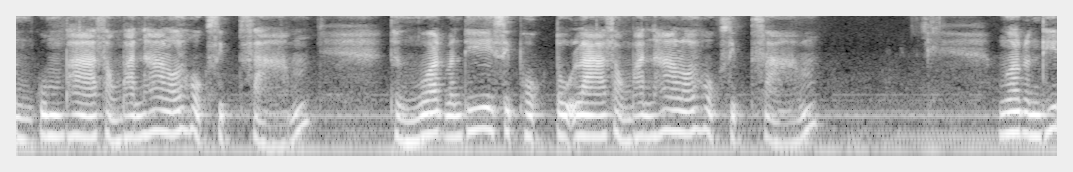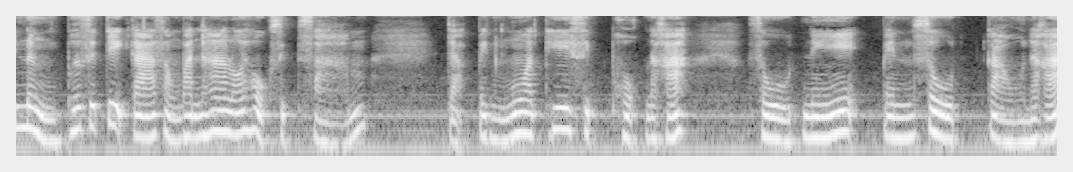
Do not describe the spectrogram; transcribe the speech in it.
1 กุมภา2563 ถึงงวดวันที่ 16 ตุลา2563 งวดวันที่ 1 พฤศจิกา 2563 จะเป็นงวดที่ 16 นะคะ สูตรนี้เป็นสูตรเก่านะคะ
